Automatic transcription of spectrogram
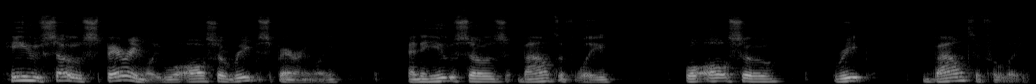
he who sows sparingly will also reap sparingly, and he who sows bountifully will also reap bountifully.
